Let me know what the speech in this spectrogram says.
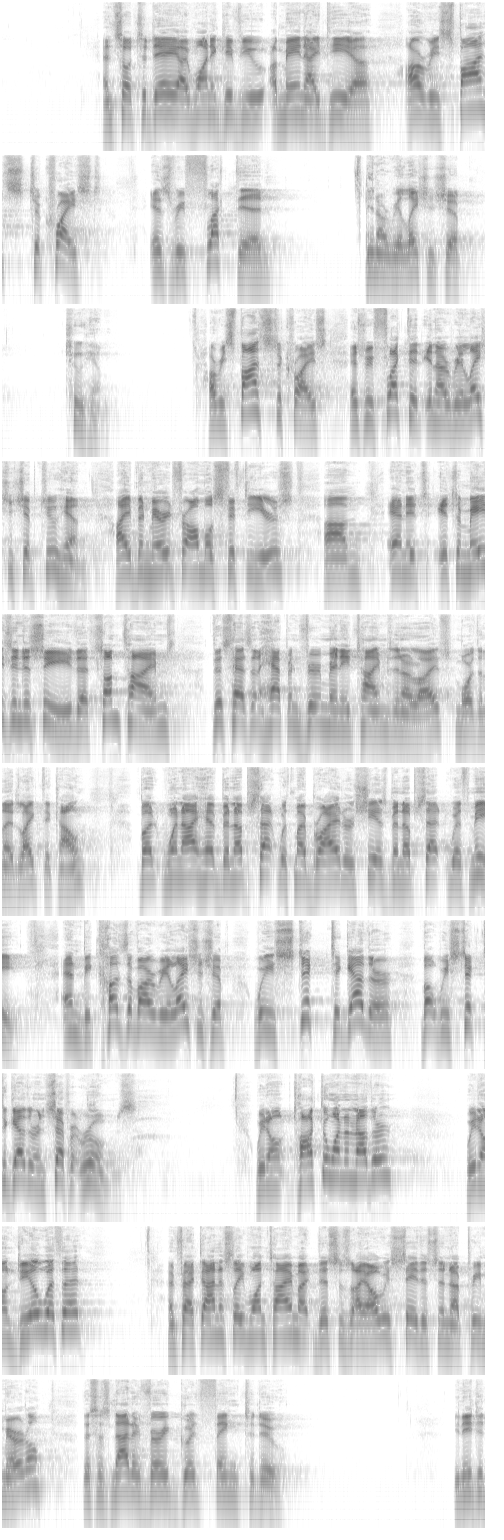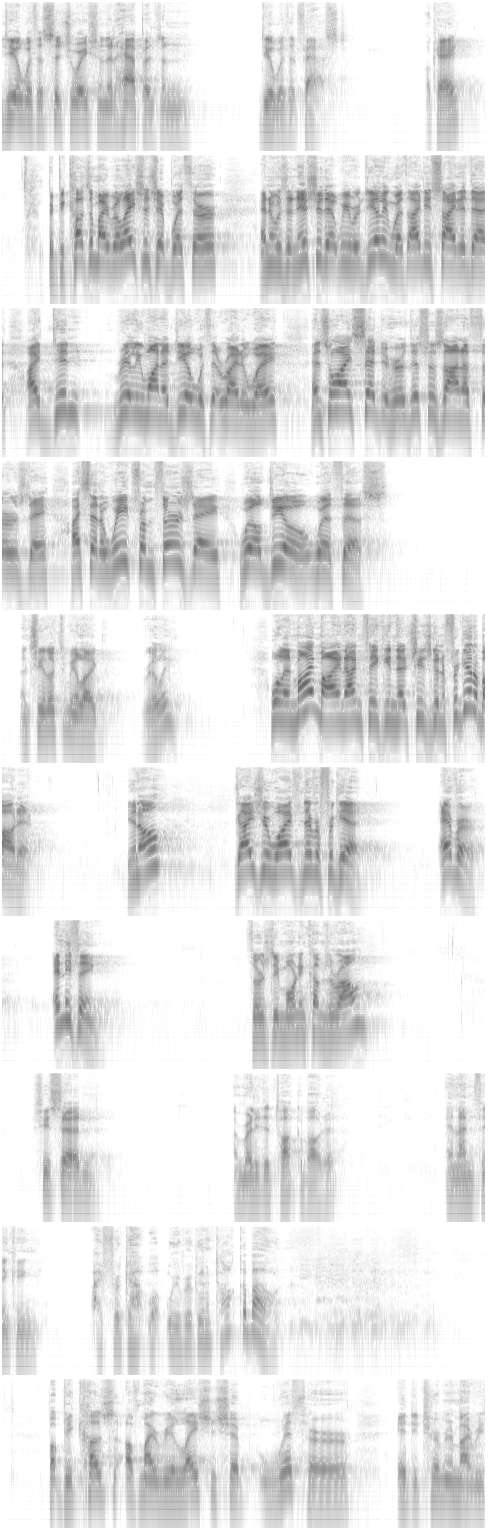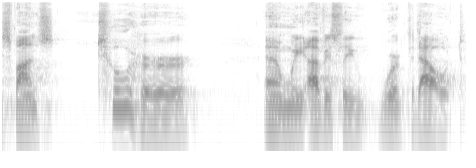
And so today I want to give you a main idea. Our response to Christ is reflected in our relationship to Him. Our response to Christ is reflected in our relationship to Him. I have been married for almost 50 years, um, and it's, it's amazing to see that sometimes this hasn't happened very many times in our lives, more than I'd like to count. But when I have been upset with my bride or she has been upset with me, and because of our relationship, we stick together, but we stick together in separate rooms. We don't talk to one another. We don't deal with it. In fact, honestly, one time, I, this is, I always say this in a premarital, this is not a very good thing to do. You need to deal with a situation that happens and deal with it fast. Okay? But because of my relationship with her, and it was an issue that we were dealing with, I decided that I didn't really want to deal with it right away. And so I said to her, this was on a Thursday, I said, a week from Thursday, we'll deal with this. And she looked at me like, really? Well, in my mind, I'm thinking that she's going to forget about it. You know? Guys, your wives never forget, ever, anything. Thursday morning comes around. She said, I'm ready to talk about it. And I'm thinking, I forgot what we were going to talk about. but because of my relationship with her, it determined my response to her, and we obviously worked it out.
